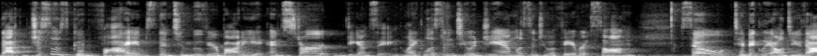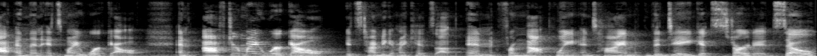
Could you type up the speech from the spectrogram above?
that just those good vibes than to move your body and start dancing. Like listen to a jam, listen to a favorite song so typically I'll do that and then it's my workout. And after my workout, it's time to get my kids up. And from that point in time, the day gets started. So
